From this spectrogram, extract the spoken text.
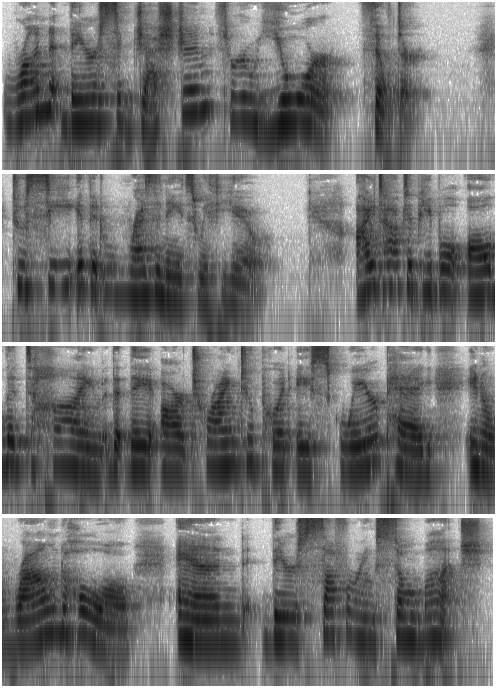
run their suggestion through your filter to see if it resonates with you I talk to people all the time that they are trying to put a square peg in a round hole and they're suffering so much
